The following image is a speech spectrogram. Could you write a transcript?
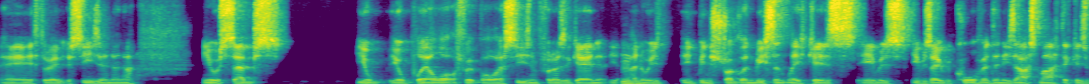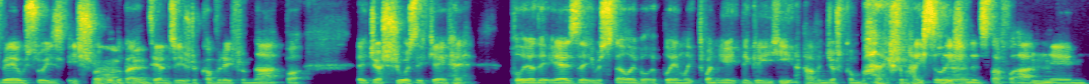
uh, throughout the season. And uh, you know, Sibs, he'll he'll play a lot of football this season for us again. Mm. I know he's, he'd been struggling recently because he was he was out with COVID and he's asthmatic as well, so he's he's struggled oh, okay. a bit in terms of his recovery from that. But it just shows the kind of player that he is that he was still able to play in like 28 degree heat, having just come back from isolation yeah. and stuff like that. Mm. Um,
